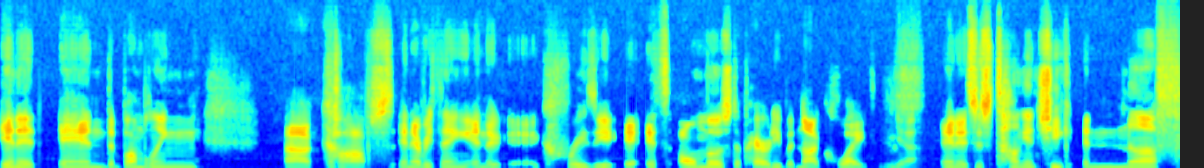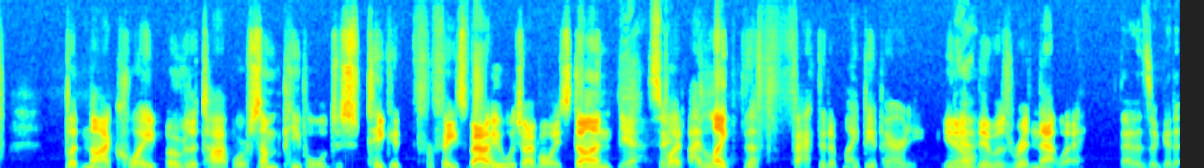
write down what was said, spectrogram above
in it and the bumbling uh, cops and everything and the uh, crazy it, it's almost a parody but not quite Yeah. and it's just tongue-in-cheek enough but not quite over the top where some people just take it for face value which i've always done Yeah. Same. but i like the fact that it might be a parody you know Yeah. it was written that way That is a good.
